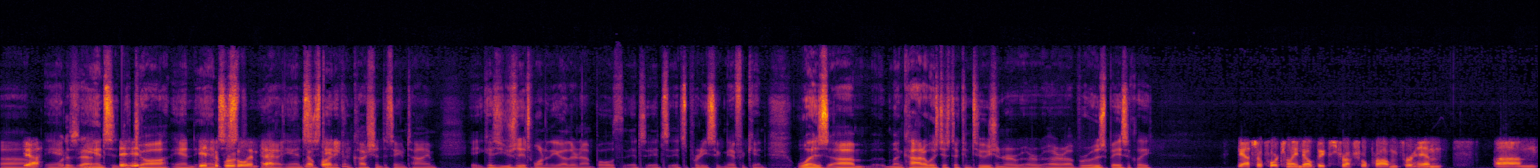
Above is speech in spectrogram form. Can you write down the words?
uh, Yeah. and, What is that? and the It- jaw, and it's and a brutal sus- impact, yeah, and no sustain a concussion at the same time, because usually it's one or the other, not both. It's it's it's pretty significant. Was um, Moncada was just a contusion or, or, or a bruise, basically? Yeah, so fortunately, no big structural problem for him. Um,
